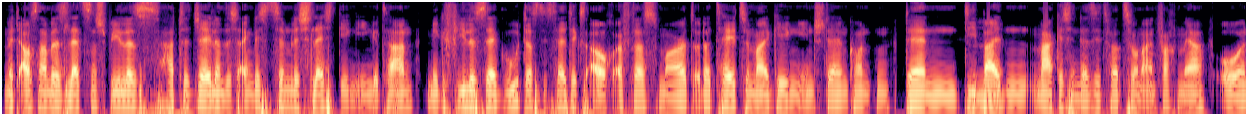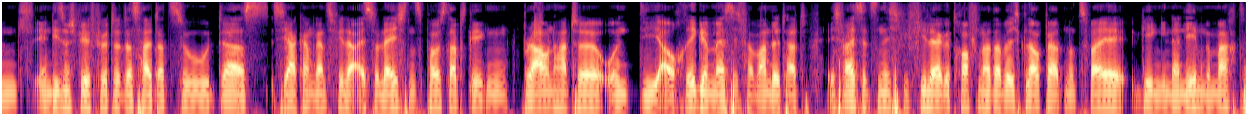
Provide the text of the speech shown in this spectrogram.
mit Ausnahme des letzten Spieles, hatte Jalen sich eigentlich ziemlich schlecht gegen ihn getan. Mir gefiel es sehr gut, dass die Celtics auch öfter Smart oder Tatum mal gegen ihn stellen konnten, denn die mhm. beiden mag ich in der Situation einfach mehr. Und in diesem Spiel führte das halt dazu, dass Siakam ganz viele Isolations, Post-Ups gegen Brown hatte und die auch regelmäßig verwandelt hat. Ich weiß jetzt nicht, wie viele er getroffen hat, aber ich glaube, er hat nur zwei gegen ihn daneben gemacht.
